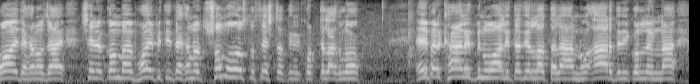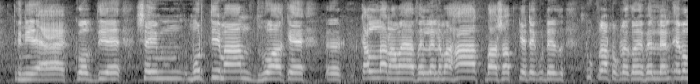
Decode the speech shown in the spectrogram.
ভয় দেখানো যায়, সেরকমভাবে ভয় ভীতি দেখানোর সমস্ত চেষ্টা তিনি করতে লাগল। এইবার খালিদ বিন ওয়ালিদ আল্লাহ তালা আনহু আর দেরি করলেন না। তিনি এক কোপ দিয়ে সেই মূর্তিমান ধোয়াকে কাল্লা নামায়া ফেললেন এবং হাত বা সব কেটে কুটে টুকরা টুকরা করে ফেললেন এবং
